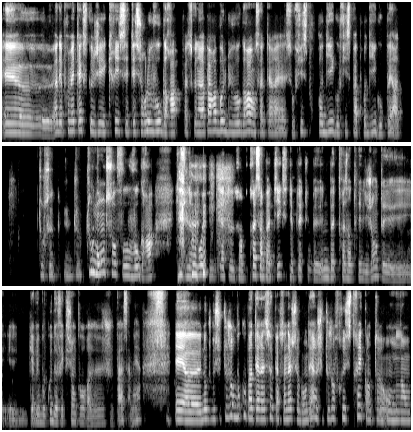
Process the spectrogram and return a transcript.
Et euh, un des premiers textes que j'ai écrit, c'était sur le veau gras, parce que dans la parabole du veau gras, on s'intéresse au fils prodigue, au fils pas prodigue, au père, tout, ce, tout, le monde sauf au veau gras, qui finalement était peut-être très sympathique, c'était peut-être une, bête très intelligente et, qui avait beaucoup d'affection pour, euh, je sais pas, sa mère. Et euh, donc je me suis toujours beaucoup intéressée aux personnages secondaires et je suis toujours frustrée quand on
